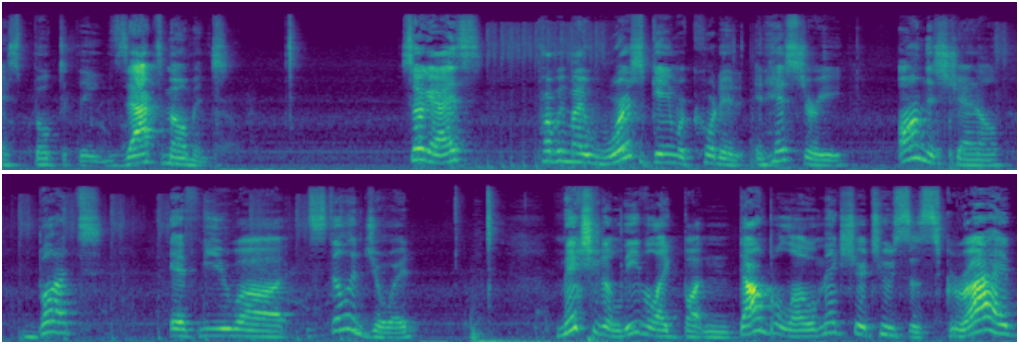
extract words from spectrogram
I spoke at the exact moment. So guys, probably my worst game recorded in history on this channel, but if you uh, still enjoyed, make sure to leave a like button down below. Make sure to subscribe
